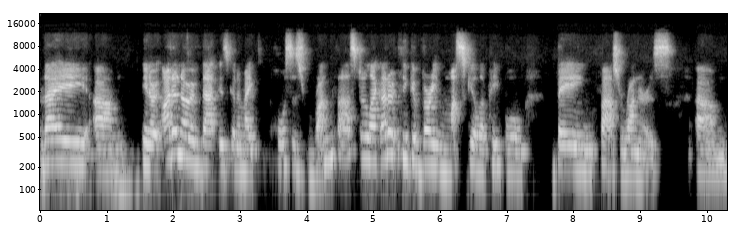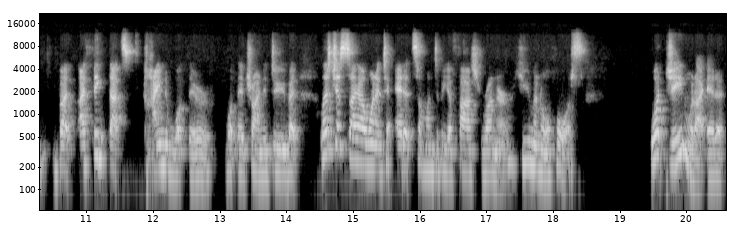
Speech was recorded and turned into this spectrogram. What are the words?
they, um, you know, I don't know if that is going to make horses run faster. Like, I don't think of very muscular people being fast runners. Um, but I think that's kind of what they're what they're trying to do. But let's just say I wanted to edit someone to be a fast runner, human or horse. What gene would I edit?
